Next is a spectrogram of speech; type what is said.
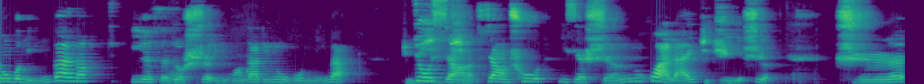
弄不明白呢，意思就是玉皇大帝弄不明白，就想象出一些神话来解释。实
